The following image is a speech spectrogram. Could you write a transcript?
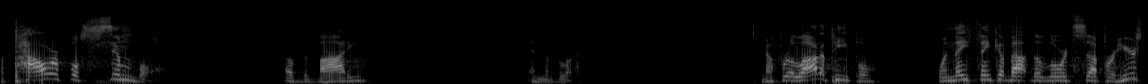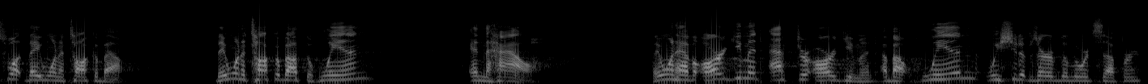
a powerful symbol of the body and the blood. Now, for a lot of people, when they think about the Lord's Supper, here's what they want to talk about they want to talk about the when and the how. They want to have argument after argument about when we should observe the Lord's Supper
